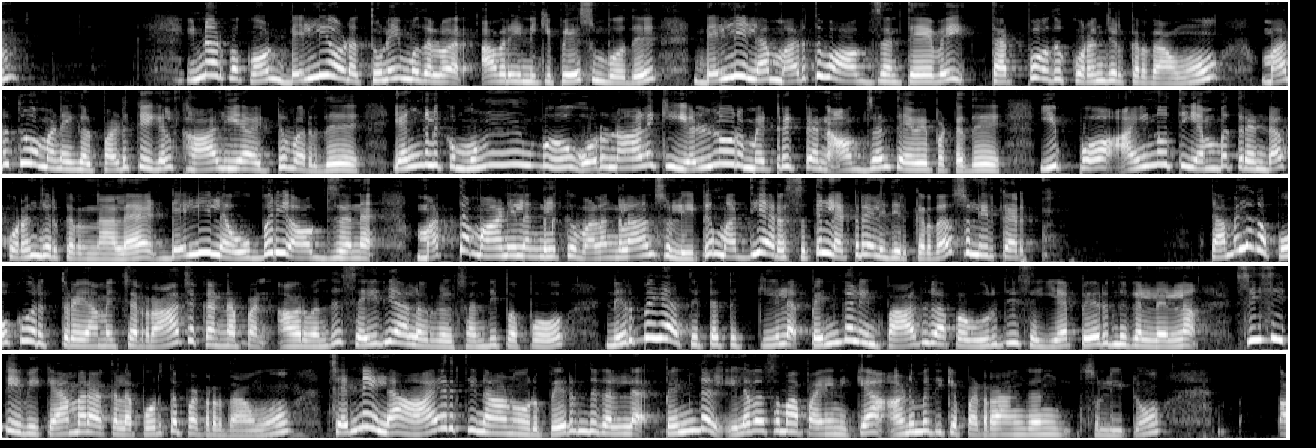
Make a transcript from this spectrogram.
இன்னொரு பக்கம் டெல்லியோட துணை முதல்வர் அவர் இன்னைக்கு பேசும்போது டெல்லியில் மருத்துவ ஆக்சிஜன் தேவை தற்போது குறைஞ்சிருக்கிறதாவும் மருத்துவமனைகள் படுக்கைகள் காலியாயிட்டு வருது. எங்களுக்கு முன்பு ஒரு நாளைக்கு எழுநூறு மெட்ரிக் டன் ஆக்சிஜன் தேவைப்பட்டது. இப்போ ஐநூற்றி எண்பத்தி ரெண்டாக குறைஞ்சிருக்கிறதுனால டெல்லியில் உபரி ஆக்சிஜனை மற்ற மாநிலங்களுக்கு வழங்கலாம்னு சொல்லிட்டு மத்திய அரசுக்கு லெட்டர் எழுதியிருக்கிறதா சொல்லியிருக்காரு. தமிழக போக்குவரத்துறை அமைச்சர் ராஜ கண்ணப்பன் அவர் வந்து செய்தியாளர்கள் சந்திப்பப்போ நிர்பயா திட்டத்துக்கு கீழே பெண்களின் பாதுகாப்பை உறுதி செய்ய பேருந்துகள் எல்லாம் சிசிடிவி கேமராக்களை பொருத்தப்படுறதாகவும் சென்னையில் ஆயிரத்தி நானூறு பேருந்துகளில் பெண்கள் இலவசமாக பயணிக்க அனுமதிக்கப்படுறாங்கன்னு சொல்லிட்டும்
